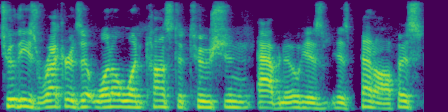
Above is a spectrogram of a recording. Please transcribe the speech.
to these records at 101 Constitution Avenue, his his Penn office.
